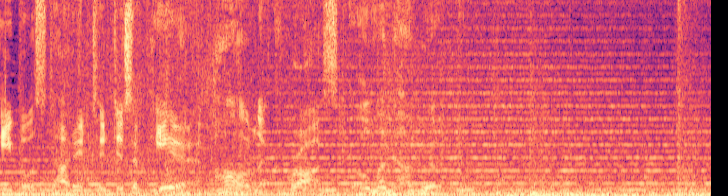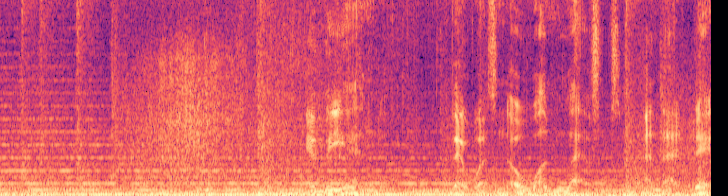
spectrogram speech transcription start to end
People started to disappear all across Goma Naru. In the end, there was no one left, and that day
